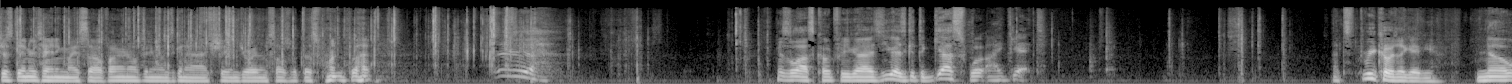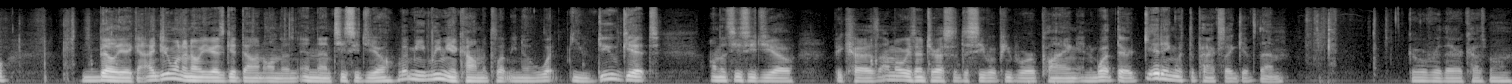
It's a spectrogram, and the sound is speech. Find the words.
just entertaining myself. I don't know if anyone's going to actually enjoy themselves with this one, but... Here's the last code for you guys. You guys get to guess what I get. That's three codes I gave you. No belly again. I do want to know what you guys get down on the in the TCGO. Let me leave me a comment to let me know what you do get on the TCGO because I'm always interested to see what people are playing and what they're getting with the packs I give them. Go over there, Cosmo.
